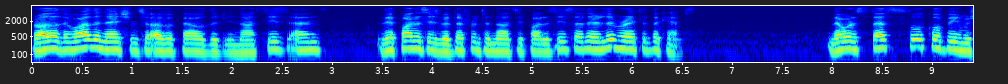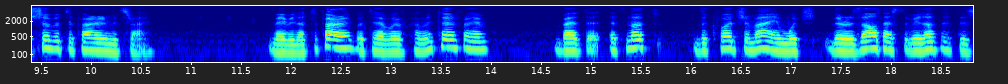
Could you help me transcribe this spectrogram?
Rather, there were other nations who overpowered the Nazis and their policies were different to Nazi policies, so they liberated the camps. That was, that's still called being Meshuvah to Paro and Mitzrayim. Maybe not to Paro, but to have would have come in turn for him. But it's not the Kvod Shemayim, which the result has to be not that the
